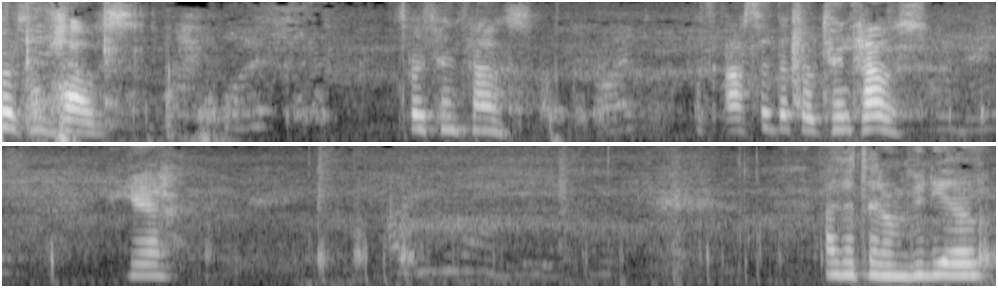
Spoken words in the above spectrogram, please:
13th house. 13th house. It's that's our tent house. Yeah. I got that on video.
